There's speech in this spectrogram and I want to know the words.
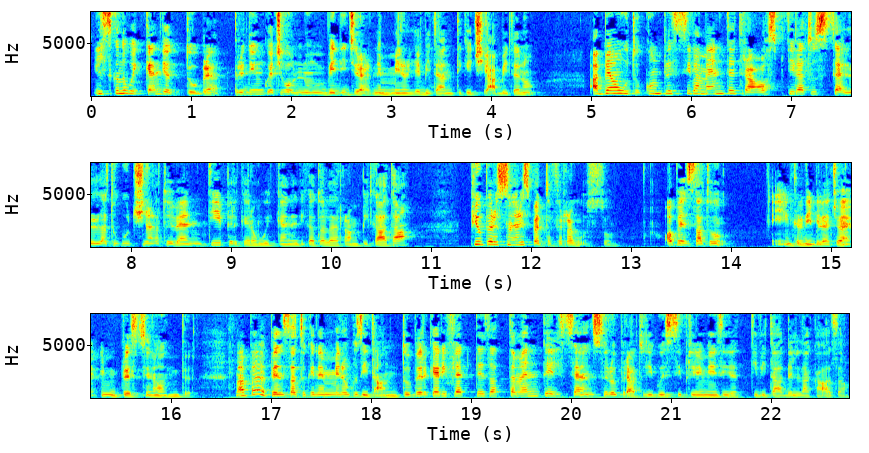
Il secondo weekend di ottobre, periodo in cui Cevo non vedi girare nemmeno gli abitanti che ci abitano, Abbiamo avuto complessivamente tra ospiti lato ostello, lato cucina, lato eventi, perché era un weekend dedicato all'arrampicata, più persone rispetto a Ferragosto. Ho pensato, incredibile, cioè impressionante, ma poi ho pensato che nemmeno così tanto, perché riflette esattamente il senso e l'operato di questi primi mesi di attività della casa.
